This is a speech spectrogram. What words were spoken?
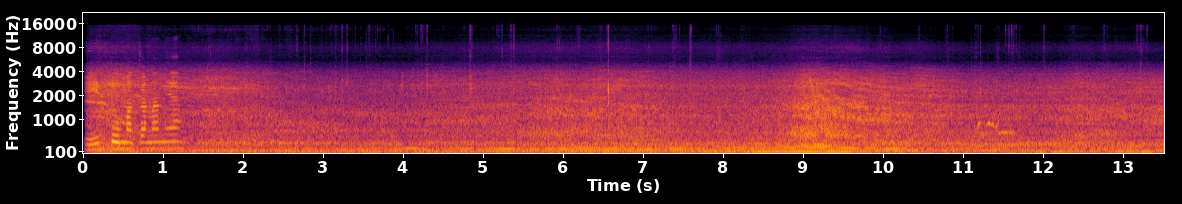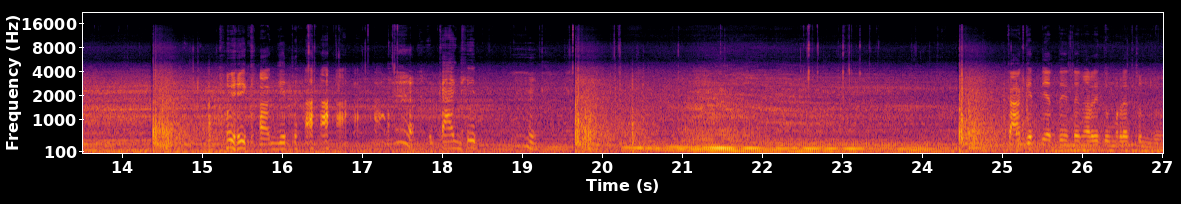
Itu makanannya. Wih, kaget. kaget. Kaget dia dengar itu meracun tuh.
